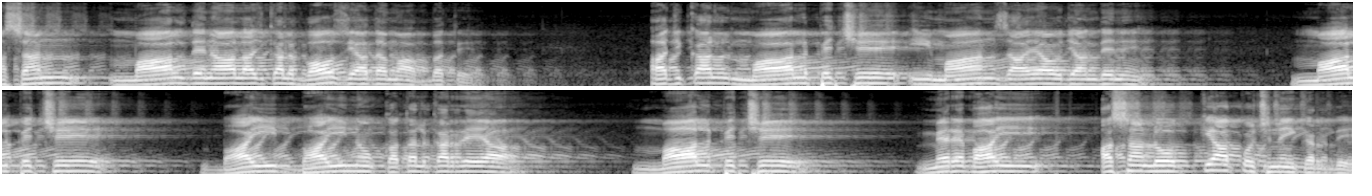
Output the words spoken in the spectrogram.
ਅਸਨ ਮਾਲ ਦੇ ਨਾਲ ਅੱਜ ਕੱਲ ਬਹੁਤ ਜ਼ਿਆਦਾ ਮੁਹੱਬਤ ਹੈ ਅੱਜ ਕੱਲ ਮਾਲ ਪਿੱਛੇ ਈਮਾਨ ਜ਼ਾਇਆ ਹੋ ਜਾਂਦੇ ਨੇ ਮਾਲ ਪਿੱਛੇ ਭਾਈ ਭਾਈ ਨੂੰ ਕਤਲ ਕਰ ਰਿਹਾ ਮਾਲ ਪਿੱਛੇ ਮੇਰੇ ਭਾਈ ਅਸਾਂ ਲੋਕ ਕਿਆ ਕੁਛ ਨਹੀਂ ਕਰਦੇ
